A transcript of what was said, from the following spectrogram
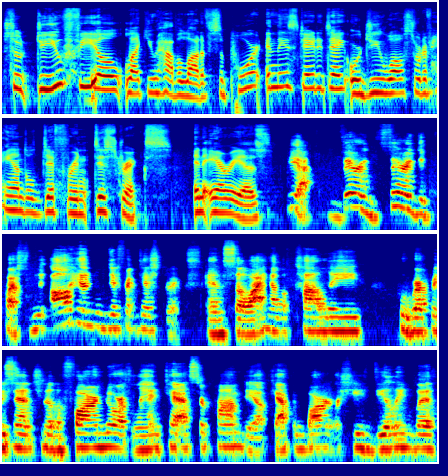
So, do you feel like you have a lot of support in these day to day, or do you all sort of handle different districts and areas? Yeah, very, very good question. We all handle different districts. And so I have a colleague who represents, you know, the far north, Lancaster, Palmdale, Kathryn Barger. She's dealing with,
